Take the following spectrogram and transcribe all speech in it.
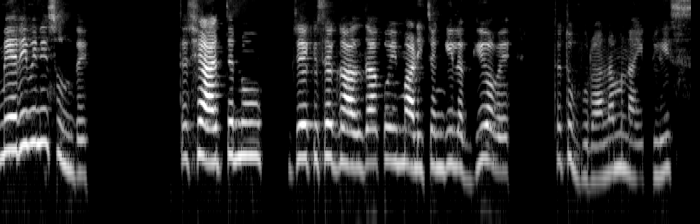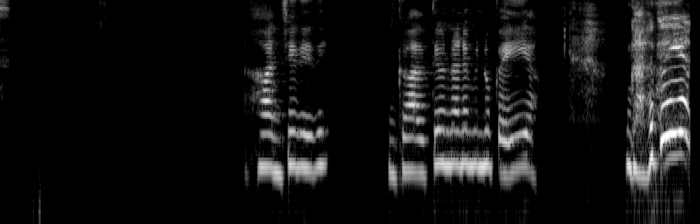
ਮੇਰੀ ਵੀ ਨਹੀਂ ਸੁਣਦੇ। ਤੇ ਸ਼ਾਇਦ ਤੈਨੂੰ ਜੇ ਕਿਸੇ ਗੱਲ ਦਾ ਕੋਈ ਮਾੜੀ ਚੰਗੀ ਲੱਗੀ ਹੋਵੇ ਤੇ ਤੂੰ ਬੁਰਾ ਨਾ ਮਨਾਈ ਪਲੀਜ਼ ਹਾਂਜੀ ਦੀਦੀ। ਗੱਲ ਤੇ ਉਹਨਾਂ ਨੇ ਮੈਨੂੰ ਕਹੀ ਆ। ਗੱਲ ਕਹੀ ਹੈ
